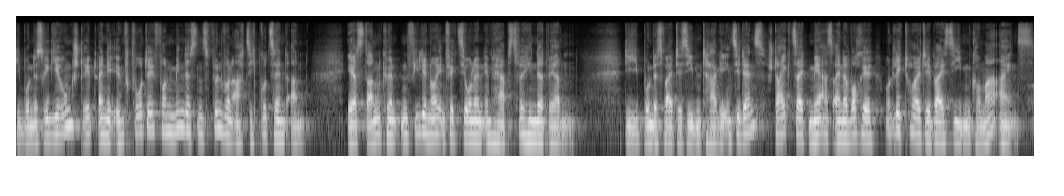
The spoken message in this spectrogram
Die Bundesregierung strebt eine Impfquote von mindestens 85 Prozent an. Erst dann könnten viele Neuinfektionen im Herbst verhindert werden. Die bundesweite 7-Tage-Inzidenz steigt seit mehr als einer Woche und liegt heute bei 7,1.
